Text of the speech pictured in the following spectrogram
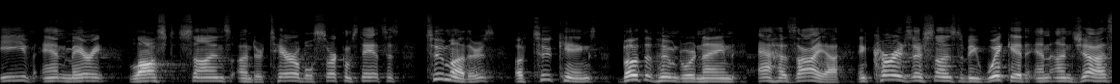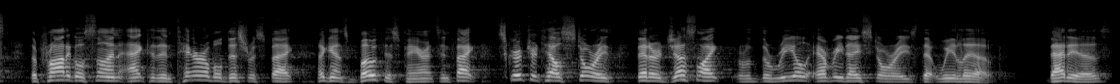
Eve and Mary lost sons under terrible circumstances. Two mothers of two kings, both of whom were named Ahaziah, encouraged their sons to be wicked and unjust. The prodigal son acted in terrible disrespect against both his parents. In fact, Scripture tells stories that are just like the real everyday stories that we live. That is,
